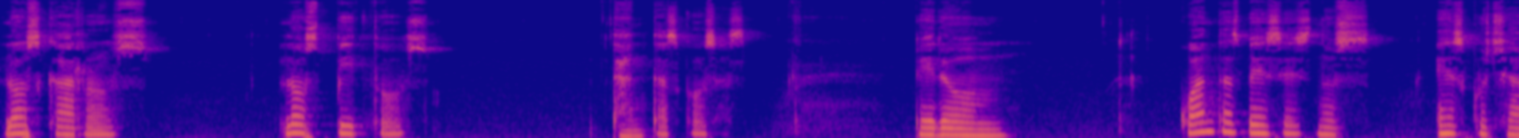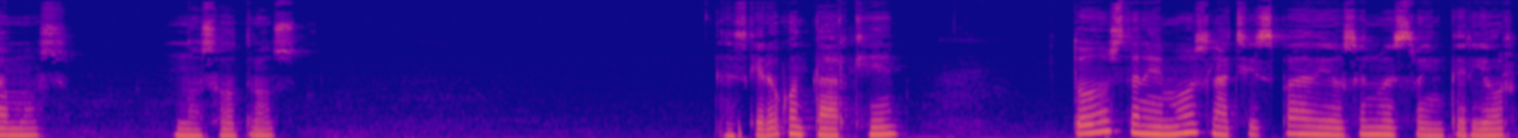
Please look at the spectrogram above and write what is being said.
los carros, los pitos, tantas cosas. Pero, ¿cuántas veces nos escuchamos nosotros? Les quiero contar que todos tenemos la chispa de Dios en nuestro interior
